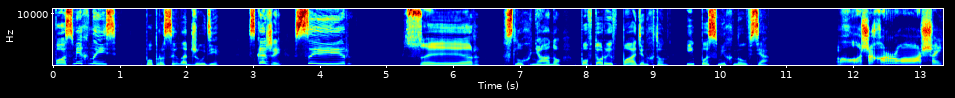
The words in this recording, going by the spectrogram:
Посміхнись, попросила Джуді. Скажи сир. Сир. слухняно повторив Падінгтон і посміхнувся. Гоша хороший,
